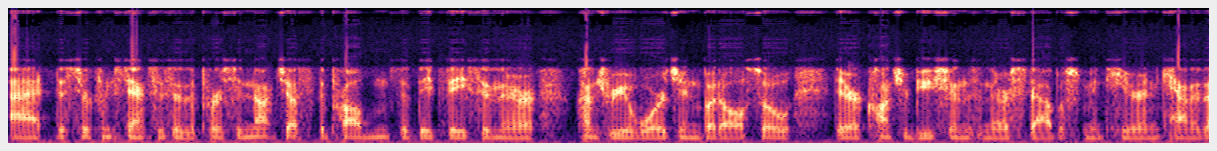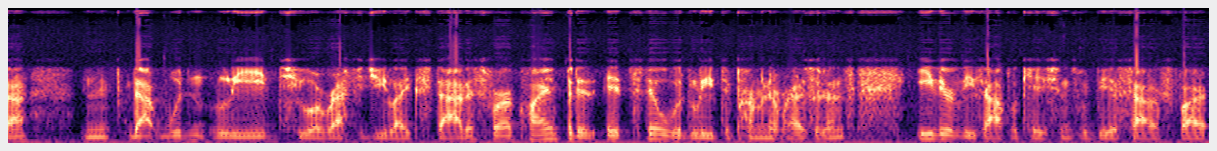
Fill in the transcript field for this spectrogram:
at the circumstances of the person, not just the problems that they'd face in their country of origin, but also their contributions and their establishment here in Canada. Mm, that wouldn't lead to a refugee-like status for our client, but it, it, still would lead to permanent residence. Either of these applications would be a, satisfi-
